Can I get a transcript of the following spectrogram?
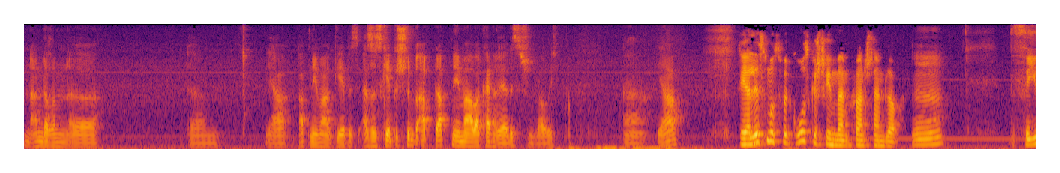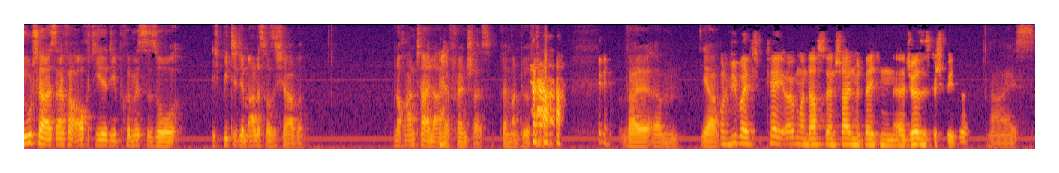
einen anderen äh, ähm, ja, Abnehmer gäbe es. Also es gäbe bestimmt Ab Abnehmer, aber keine realistischen, glaube ich. Äh, ja. Realismus wird groß geschrieben beim Crunchtime-Blog. Mhm. Für Utah ist einfach auch hier die Prämisse so, ich biete dem alles, was ich habe. Noch Anteile an der Franchise, wenn man dürfte. Weil, ähm, ja. Und wie bei 2K, irgendwann darfst du entscheiden, mit welchen äh, Jerseys gespielt wird. Nice.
